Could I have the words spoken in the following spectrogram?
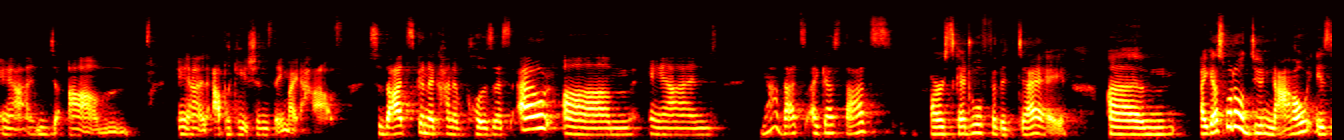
and, um, and applications they might have. So that's gonna kind of close us out. Um, and yeah, that's, I guess that's our schedule for the day. Um, I guess what I'll do now is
